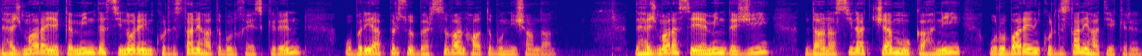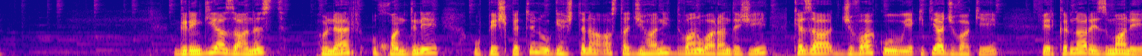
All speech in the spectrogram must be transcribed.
Di hejmara yekemîn de sînorên Kurdistanê hatibûn xêzkirin û biriya pirs û bersivan hatibûn nîşandan. Di hejmara sêyemîn de jî danasîna çem û kahnî û rûbarên Kurdistanê hatiye kirin. Girîngiya zanist, huner û xwendinê û pêşketin û gihiştina asta cîhanî di van waran de jî keza civak û yekîtiya civakê, fêrkirina rê zimanê,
